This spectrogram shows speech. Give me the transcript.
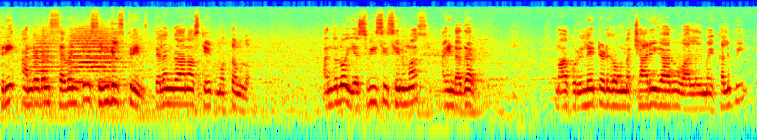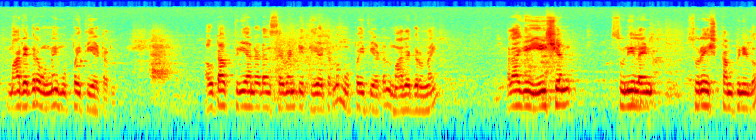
Three hundred and seventy single screens Telangana state మొత్తంలో. అందులో ఎస్విసి సినిమాస్ అండ్ అదర్ మాకు రిలేటెడ్గా ఉన్న చారీ గారు వాళ్ళని కలిపి మా దగ్గర ఉన్నాయి ముప్పై థియేటర్లు. Out of three hundred and seventy థియేటర్లు ముప్పై థియేటర్లు మా దగ్గర ఉన్నాయి. అలాగే ఏషియన్ సునీల్ అండ్ సురేష్ కంపెనీలో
